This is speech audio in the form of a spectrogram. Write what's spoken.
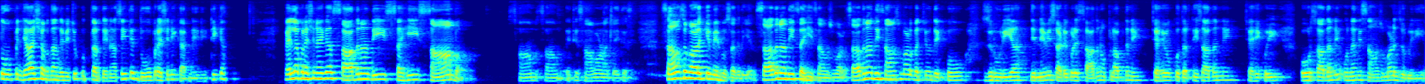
ਤੋਂ 50 ਸ਼ਬਦਾਂ ਦੇ ਵਿੱਚ ਉੱਤਰ ਦੇਣਾ ਸੀ ਤੇ ਦੋ ਪ੍ਰਸ਼ਨ ਹੀ ਕਰਨੇ ਨੇ। ਠੀਕ ਆ? ਪਹਿਲਾ ਪ੍ਰਸ਼ਨ ਹੈਗਾ, ਸਾਧਨਾ ਦੀ ਸਹੀ ਸਾਂਭ। ਸਾਂਭ ਸਾਂਭ, ਇੱਥੇ ਸਾਂਭ ਆਉਣਾ ਚਾਹੀਦਾ ਸੀ। ਸਾਂਭ ਸੰਭਾਲ ਕਿਵੇਂ ਹੋ ਸਕਦੀ ਹੈ? ਸਾਧਨਾਂ ਦੀ ਸਹੀ ਸਾਂਭ ਸੰਭਾਲ, ਸਾਧਨਾਂ ਦੀ ਸਾਂਭ ਸੰਭਾਲ ਬੱਚਿਓ ਦੇਖੋ ਜ਼ਰੂਰੀ ਆ, ਜਿੰਨੇ ਵੀ ਸਾਡੇ ਕੋਲੇ ਸਾਧਨ ਉਪਲਬਧ ਨੇ, ਚਾਹੇ ਉਹ ਕੁਦਰਤੀ ਸਾਧਨ ਨੇ, ਚਾਹੇ ਕੋਈ ਹੋਰ ਸਾਧਨ ਨੇ, ਉਹਨਾਂ ਦੀ ਸਾਂਭ ਸੰਭਾਲ ਜ਼ਰੂਰੀ ਆ।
